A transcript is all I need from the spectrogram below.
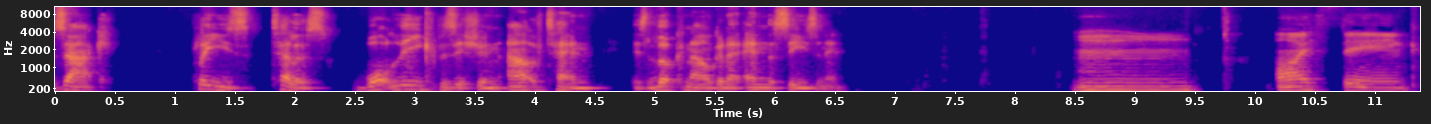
Zach, please tell us what league position out of 10 is Lucknow going to end the season in? Mm, I think.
